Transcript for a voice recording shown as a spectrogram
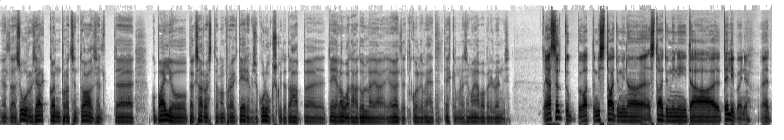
nii-öelda suurusjärk on protsentuaalselt, äh, kui palju peaks arvestama projekteerimise kuluks, kui ta tahab äh, teie laua taha tulla ja, ja öelda, et kuulge mehed, tehke mulle see maja paberil valmis? jah, sõltub, vaata, mis staadiumina, staadiumini ta tellib, on ju, et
